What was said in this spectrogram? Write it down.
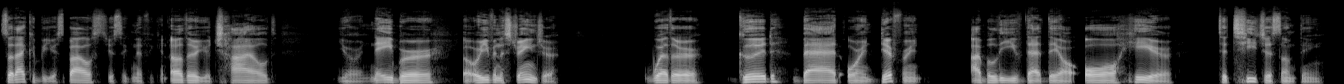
So that could be your spouse, your significant other, your child, your neighbor, or even a stranger. Whether good, bad, or indifferent, I believe that they are all here to teach us something.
